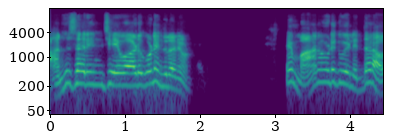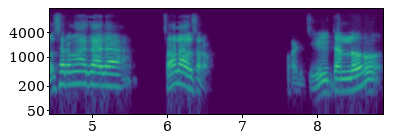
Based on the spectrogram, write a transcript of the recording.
అనుసరించేవాడు కూడా ఇందులోనే ఉంటాడు. అంటే మానవుడికి వీళ్ళిద్దరు అవసరమా కాదా? చాలా అవసరం. వాడి జీవితంలో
